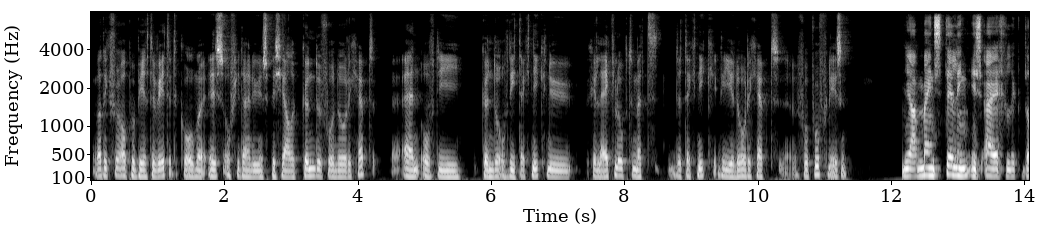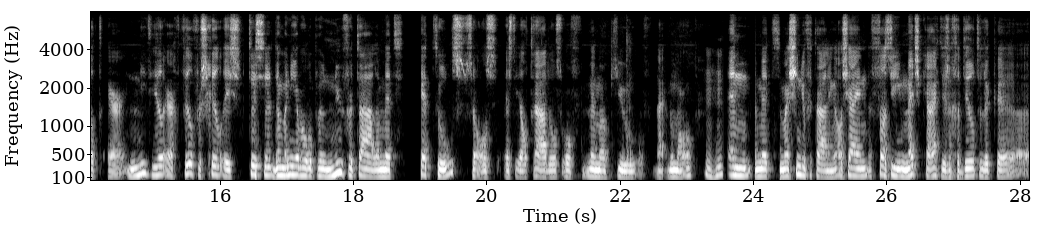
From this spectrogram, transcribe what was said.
Wat ik vooral probeer te weten te komen is of je daar nu een speciale kunde voor nodig hebt en of die kunde of die techniek nu gelijk loopt met de techniek die je nodig hebt eh, voor proeflezen ja, mijn stelling is eigenlijk dat er niet heel erg veel verschil is tussen de manier waarop we nu vertalen met CAT tools, zoals STL Trados of MemoQ of nou, noem maar op. Mhm. En met machinevertalingen. Als jij een fuzzy match krijgt, dus een gedeeltelijke uh,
